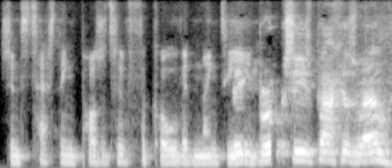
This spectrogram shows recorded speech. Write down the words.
since testing positive for COVID 19. Big Brooksy's back as well.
